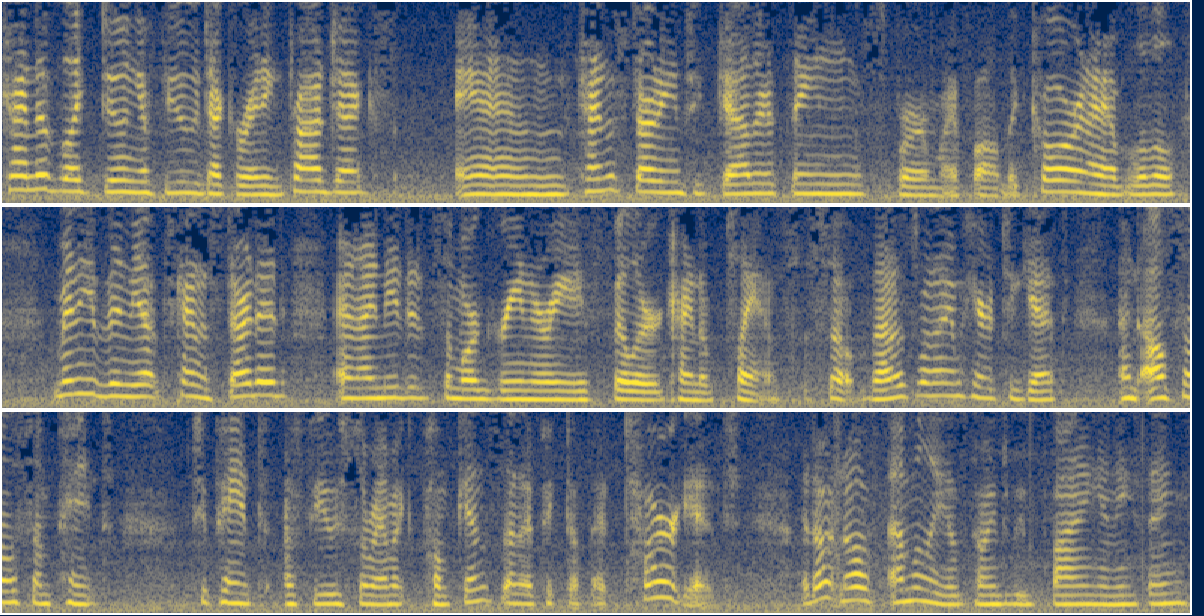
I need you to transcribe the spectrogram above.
kind of like doing a few decorating projects and kind of starting to gather things for my fall decor and I have little mini vignettes kind of started and I needed some more greenery filler kind of plants. So that is what I'm here to get and also some paint to paint a few ceramic pumpkins that I picked up at Target. I don't know if Emily is going to be buying anything.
